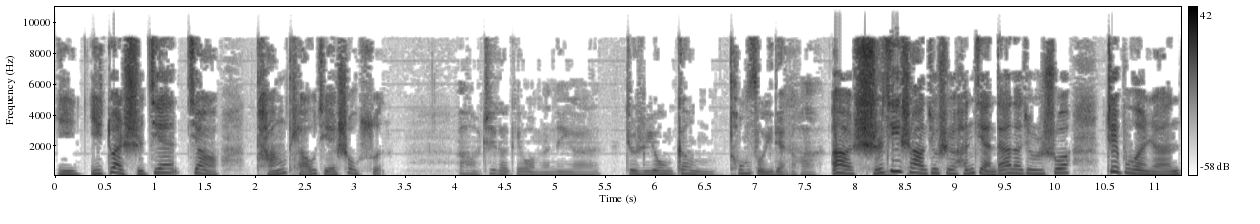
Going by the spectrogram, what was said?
一一段时间叫糖调节受损。哦，这个给我们那个就是用更通俗一点的话，啊、实际上就是很简单的，就是说这部分人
